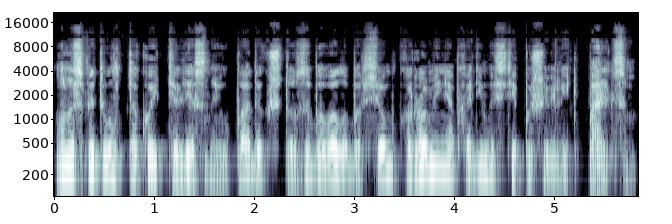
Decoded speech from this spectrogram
он испытывал такой телесный упадок, что забывал обо всем, кроме необходимости пошевелить пальцем.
